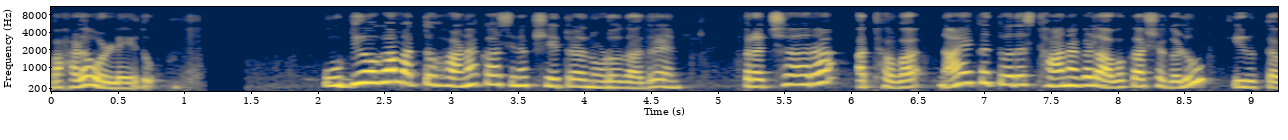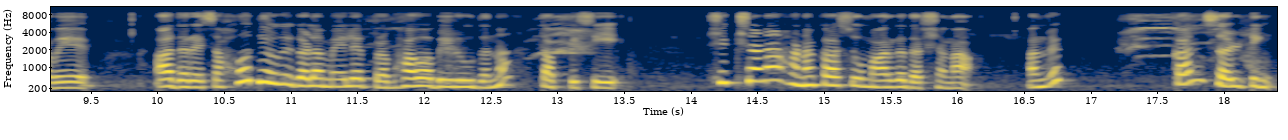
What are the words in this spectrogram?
ಬಹಳ ಒಳ್ಳೆಯದು. ಉದ್ಯೋಗ ಮತ್ತು ಹಣಕಾಸಿನ ಕ್ಷೇತ್ರ ನೋಡೋದಾದರೆ ಪ್ರಚಾರ ಅಥವಾ ನಾಯಕತ್ವದ ಸ್ಥಾನಗಳ ಅವಕಾಶಗಳು ಇರುತ್ತವೆ. ಆದರೆ ಸಹೋದ್ಯೋಗಿಗಳ ಮೇಲೆ ಪ್ರಭಾವ ಬೀರುವುದನ್ನು ತಪ್ಪಿಸಿ. ಶಿಕ್ಷಣ, ಹಣಕಾಸು ಮಾರ್ಗದರ್ಶನ ಅಂದರೆ ಕನ್ಸಲ್ಟಿಂಗ್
